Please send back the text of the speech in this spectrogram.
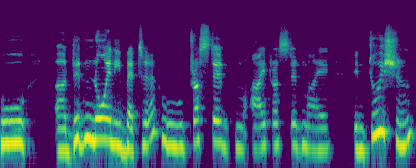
who uh, didn't know any better, who trusted, I trusted my intuition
